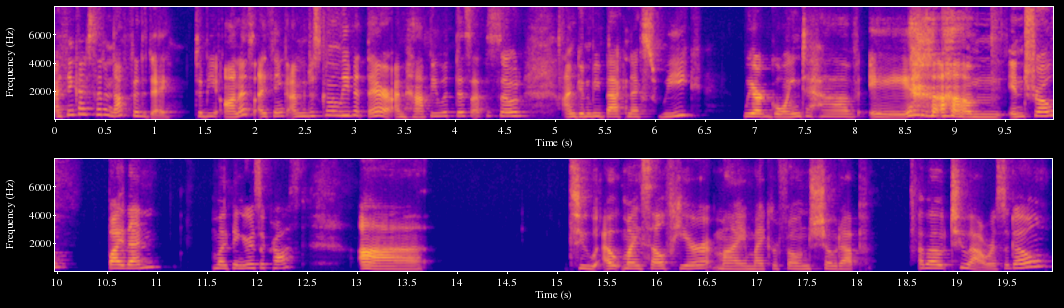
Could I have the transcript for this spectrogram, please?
I think I've said enough for the day. To be honest, I think I'm just going to leave it there. I'm happy with this episode. I'm going to be back next week we are going to have a um, intro by then. My fingers are crossed. Uh, to out myself here, my microphone showed up about two hours ago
